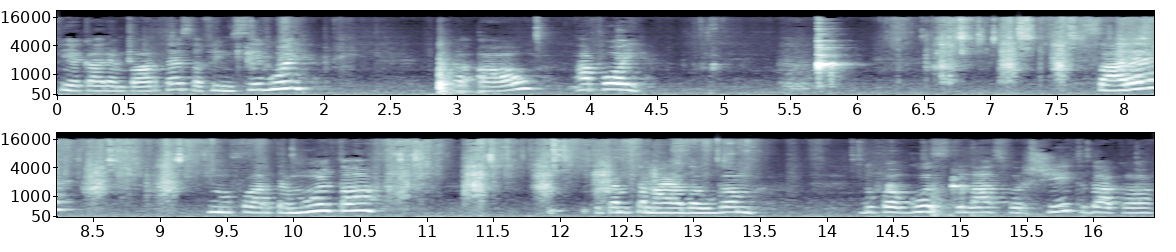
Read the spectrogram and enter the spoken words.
fiecare în parte, să fim siguri că au. Apoi sare, nu foarte multă. Putem să mai adăugăm după gust la sfârșit, dacă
